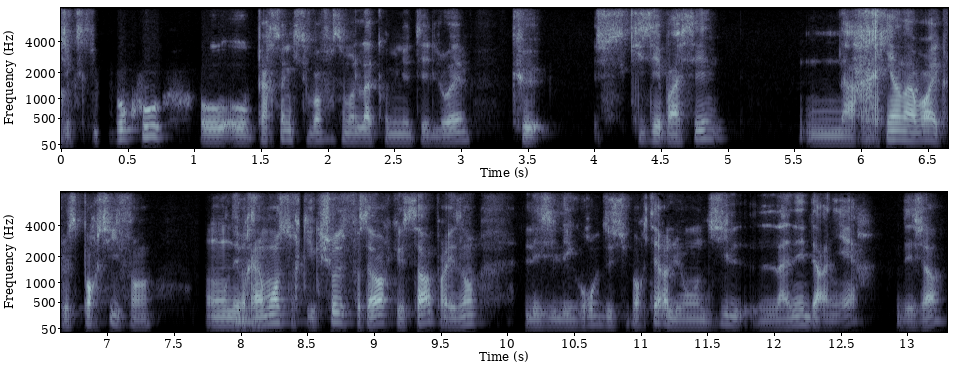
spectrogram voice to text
j'explique beaucoup aux, personnes qui ne sont pas forcément de la communauté de l'OM que ce qui s'est passé n'a rien à voir avec le sportif. Hein. On est vraiment sur quelque chose. Il faut savoir que ça, par exemple, les, les groupes de supporters lui ont dit l'année dernière, déjà,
